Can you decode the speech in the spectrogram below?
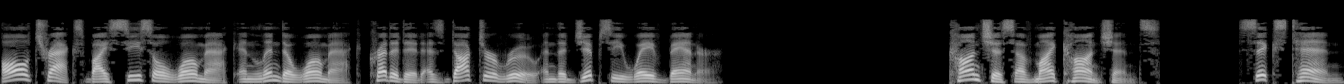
All tracks by Cecil Womack and Linda Womack credited as Dr. Rue and the Gypsy Wave Banner. Conscious of My Conscience, 610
